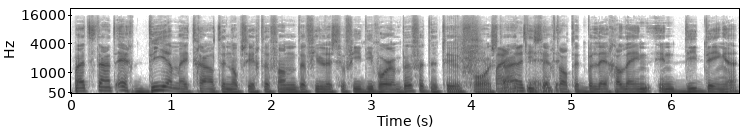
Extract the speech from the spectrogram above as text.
Maar het staat echt diametraal ten opzichte van de filosofie... die Warren Buffett natuurlijk voor staat. Maar, die zegt het, altijd, beleg alleen in die dingen...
